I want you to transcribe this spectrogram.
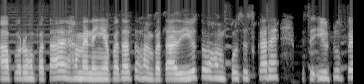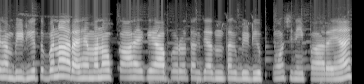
आप और पता है, हमें नहीं है पता तो हम बता दिए। तो हम कोशिश करें जैसे यूट्यूब पे हम वीडियो तो बना रहे हैं, मनो का है कि आप और तक ज़्यादा तक वीडियो पहुँच नहीं पा रहे हैं।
